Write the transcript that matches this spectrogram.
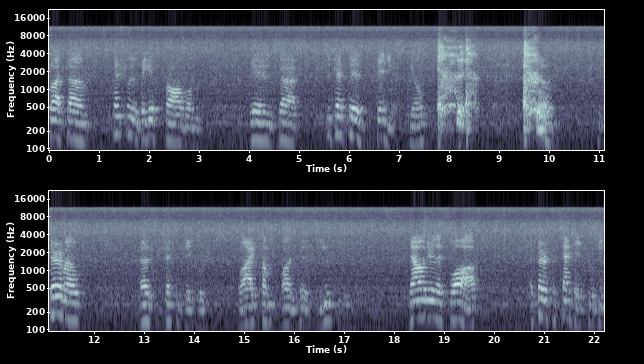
But um, essentially, the biggest problem is uh, suggested videos you know. Uh, a fair amount of suggested videos will I come onto YouTube. Now under this law, a third percentage will be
